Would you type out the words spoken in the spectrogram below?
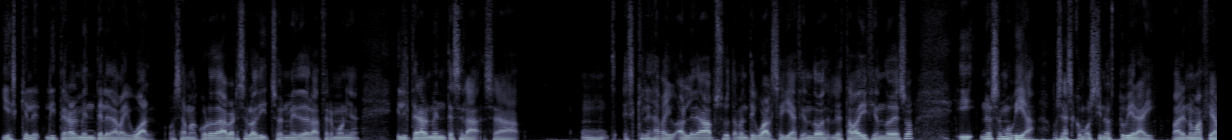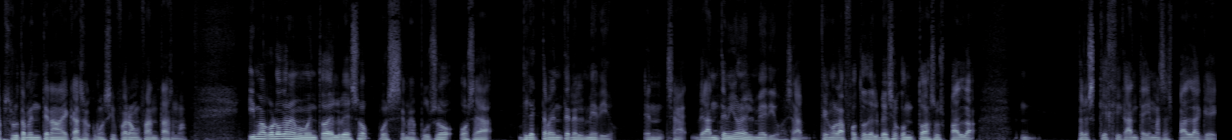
y es que literalmente le daba igual. O sea, me acuerdo de habérselo dicho en medio de la ceremonia y literalmente se la... O sea, mm, es que le daba igual, le daba absolutamente igual, seguía haciendo, le estaba diciendo eso y no se movía, o sea, es como si no estuviera ahí, ¿vale? No me hacía absolutamente nada de caso, como si fuera un fantasma. Y me acuerdo que en el momento del beso, pues se me puso, o sea, directamente en el medio sea, delante mío en el medio. O sea, tengo la foto del beso con toda su espalda, pero es que gigante, hay más espalda que,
